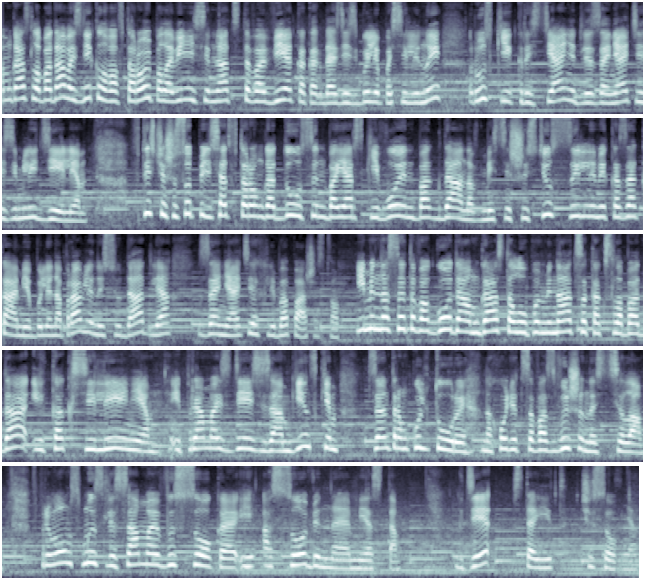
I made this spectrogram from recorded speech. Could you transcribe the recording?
Амга Слобода возникла во второй половине 17 века, когда здесь были поселены русские крестьяне для занятия земледелием. В 1652 году сын боярский воин Богданов вместе с шестью ссыльными казаками были направлены сюда для занятия хлебопашеством. Именно с этого года Амга стала упоминаться как Слобода и как селение. И прямо здесь, за Амгинским центром культуры, находится возвышенность села. В прямом смысле самое высокое и особенное место – где стоит часовня.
